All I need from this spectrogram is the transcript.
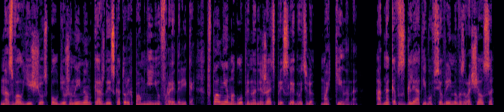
назвал еще с полдюжины имен, каждое из которых, по мнению Фредерика, вполне могло принадлежать преследователю Маккинона. Однако взгляд его все время возвращался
